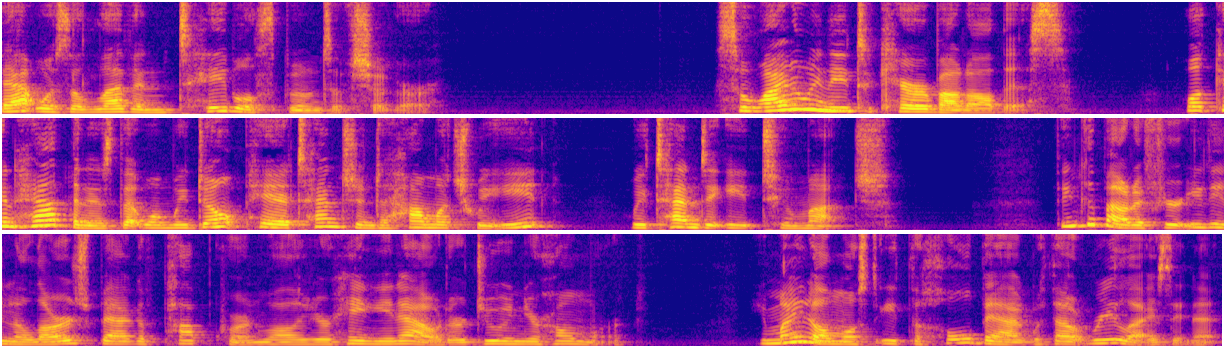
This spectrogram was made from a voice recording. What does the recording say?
That was 11 tablespoons of sugar. So why do we need to care about all this? What can happen is that when we don't pay attention to how much we eat, we tend to eat too much. Think about if you're eating a large bag of popcorn while you're hanging out or doing your homework. You might almost eat the whole bag without realizing it.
